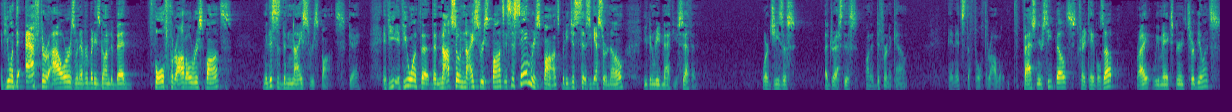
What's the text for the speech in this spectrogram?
if you want the after hours when everybody's gone to bed, full throttle response, I mean, this is the nice response, okay? If you, if you want the, the not so nice response, it's the same response, but he just says yes or no. You can read Matthew 7, where Jesus addressed this on a different account and it's the full throttle. Fasten your seatbelts, tray tables up, right? We may experience turbulence.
